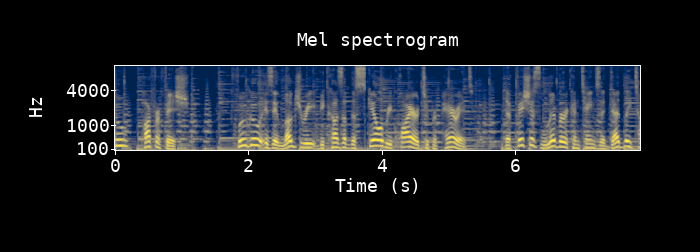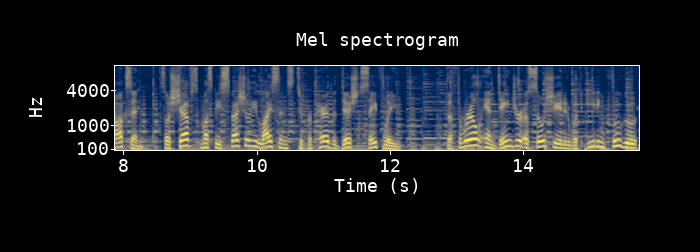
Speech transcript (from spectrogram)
Fugu pufferfish. Fugu is a luxury because of the skill required to prepare it. The fish's liver contains a deadly toxin, so chefs must be specially licensed to prepare the dish safely. The thrill and danger associated with eating fugu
